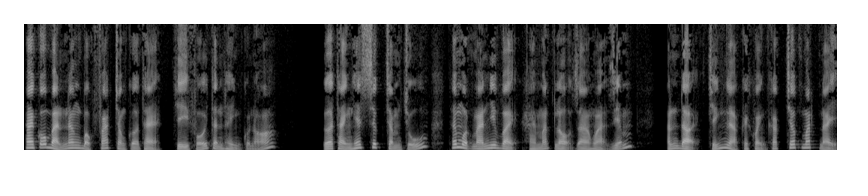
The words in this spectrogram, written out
Hai cỗ bản năng bộc phát trong cơ thể, chi phối thân hình của nó. Hứa thành hết sức chăm chú, thấy một màn như vậy, hai mắt lộ ra hỏa diễm. Hắn đợi chính là cái khoảnh khắc chớp mắt này.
